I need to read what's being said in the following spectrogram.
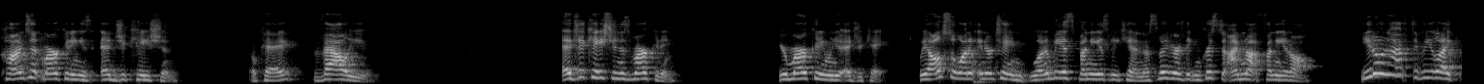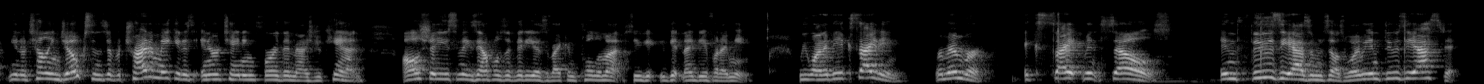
Content marketing is education, okay? Value. Education is marketing. You're marketing when you educate. We also want to entertain. We want to be as funny as we can. Now, some of you are thinking, Krista, I'm not funny at all. You don't have to be like, you know, telling jokes and stuff, but try to make it as entertaining for them as you can. I'll show you some examples of videos if I can pull them up so you get, you get an idea of what I mean. We want to be exciting. Remember, excitement sells, enthusiasm sells. We want to be enthusiastic.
